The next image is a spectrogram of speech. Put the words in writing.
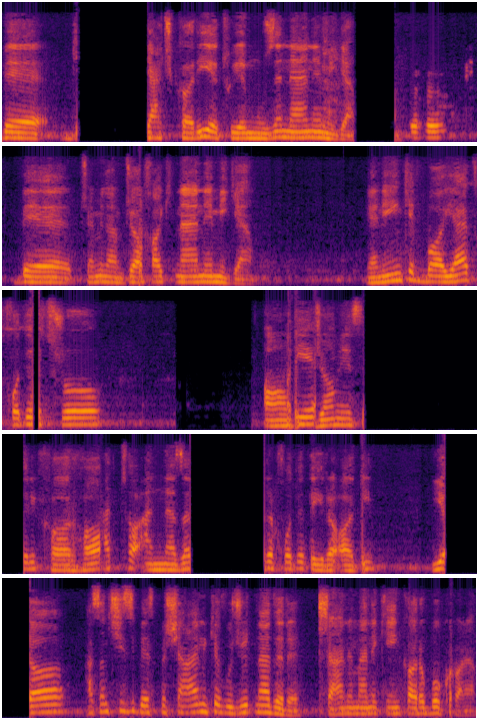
به گچکاری توی موزه نه نمیگم. به چه می‌دونم جا خاک نه نمیگم. یعنی اینکه باید خودت رو آماده جامعه سری کارها حتی از نظر خود غیر عادی اصلا چیزی به اسم شعن که وجود نداره. شعن منه که این کارو بکنم.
